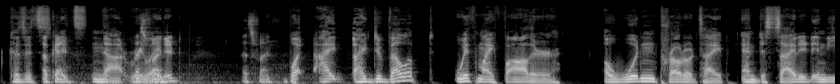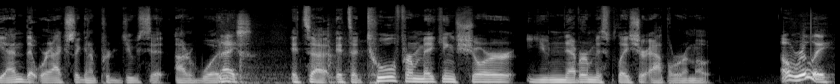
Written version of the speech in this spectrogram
because it's okay. it's not related. That's fine. That's fine. But I I developed with my father a wooden prototype and decided in the end that we're actually going to produce it out of wood. Nice. It's a it's a tool for making sure you never misplace your Apple remote. Oh, really?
